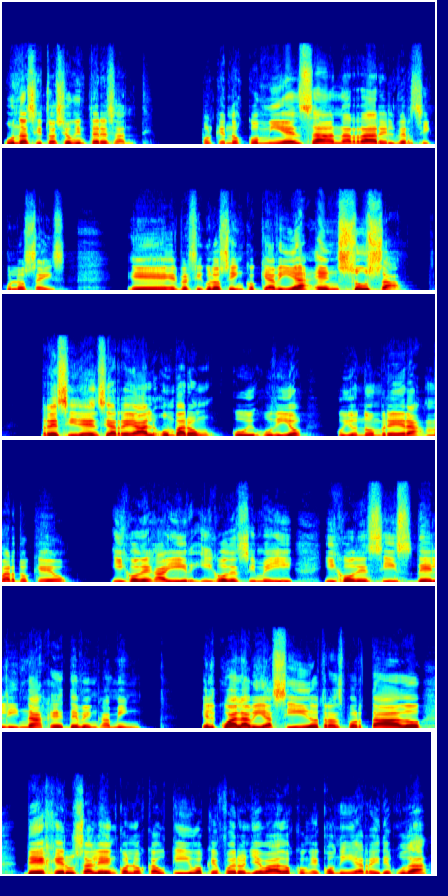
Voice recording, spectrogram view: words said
una situación interesante, porque nos comienza a narrar el versículo 6, eh, el versículo 5, que había en Susa, residencia real, un varón judío cuyo nombre era Mardoqueo, hijo de Jair, hijo de Simeí, hijo de Cis, del linaje de Benjamín, el cual había sido transportado de Jerusalén con los cautivos que fueron llevados con Jeconía, rey de Judá,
